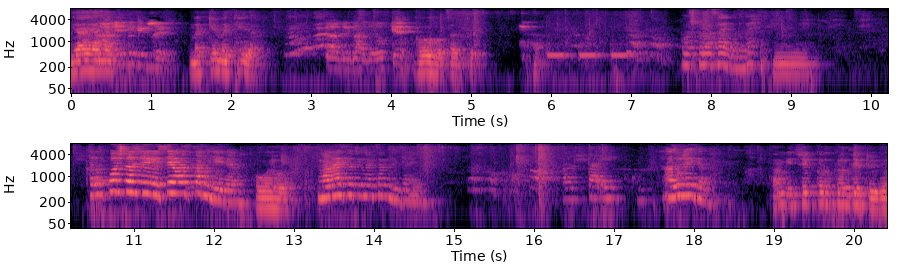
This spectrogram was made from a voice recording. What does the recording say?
या या नक्की नक्की नक्की या. हो हो चालतंय. पोस्ट आहे बरं काय हम्म. खरंच पोस्टाची सेवा चांगली आहे त्यानं. होय होय. म्हणायसाठी नाही चांगलीच आहे अजून आहे का? थांब की चेक करत करत लिहितोय ग.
